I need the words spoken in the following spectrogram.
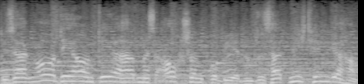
Sie sagen, oh, der und der haben es auch schon probiert und es hat nicht hingehauen.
